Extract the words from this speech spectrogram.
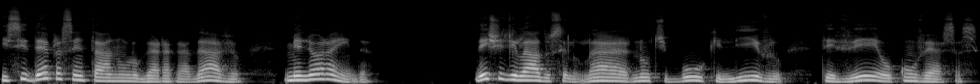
e, se der para sentar num lugar agradável, melhor ainda. Deixe de lado o celular, notebook, livro, TV ou conversas,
